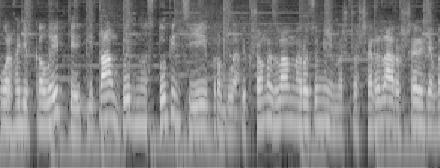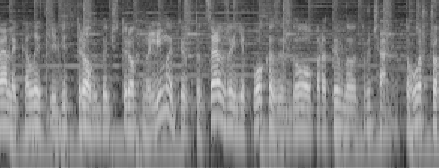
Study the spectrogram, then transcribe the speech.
органів калитки, і там видно ступінь цієї проблеми. Якщо ми з вами розуміємо, що ширина розширення вели калитки від 3 до 4 мм, то це вже є покази до оперативного втручання. Того що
